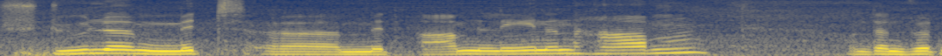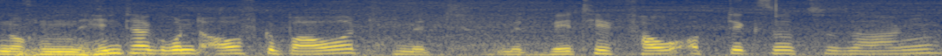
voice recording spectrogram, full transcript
Stühle mit, äh, mit Armlehnen haben. Und dann wird noch ein Hintergrund aufgebaut mit, mit WTV-Optik sozusagen.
